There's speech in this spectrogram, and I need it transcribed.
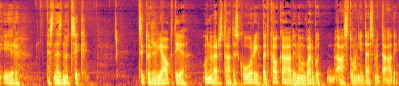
ir, es nezinu, cik, cik tur ir jauktie universitātes kūri, bet kaut kādi, nu, varbūt astoņi, desmit tādi.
